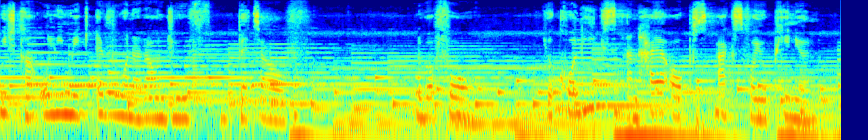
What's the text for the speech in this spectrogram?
which can only make everyone around you better off. Number four, your colleagues and higher ups ask for your opinion.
